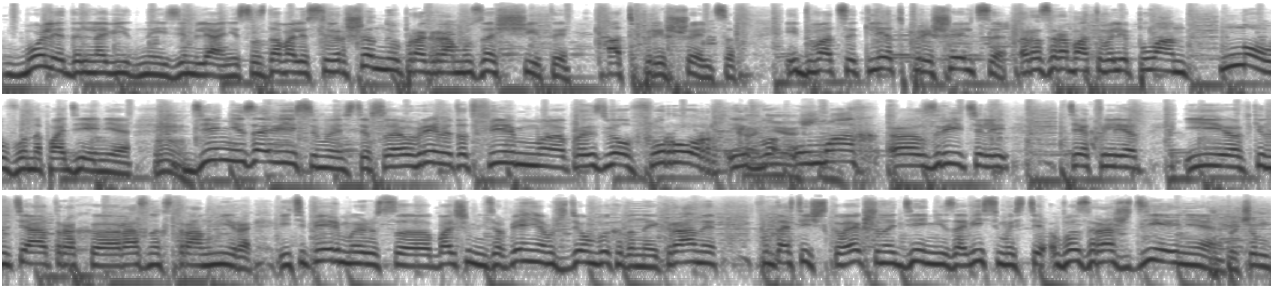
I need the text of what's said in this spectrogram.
более дальновидные земляне создавали совершенную программу защиты от пришельцев. И 20 лет пришельцы разрабатывали план нового нападения. День независимости. В свое время этот фильм э, произвел фурор и в умах э, зрителей тех лет, и в кинотеатрах э, разных стран мира. И теперь мы с большим нетерпением ждем выхода на экраны фантастического экшена «День независимости. Возрождение». Причем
